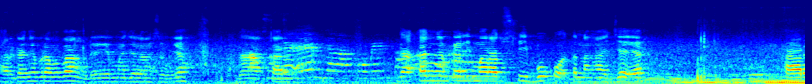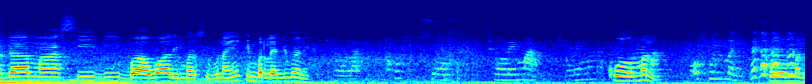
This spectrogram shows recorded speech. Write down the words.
Harganya berapa bang? DM aja langsung ya. Gak Langsung akan DM jangan komentar. gak akan nyampe 500 ribu kok tenang aja ya. Harga masih di bawah 500 ribu. Nah ini Timberland juga nih. Cola apa? Sol, coleman. Coleman. Oh, Coleman. Coleman.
